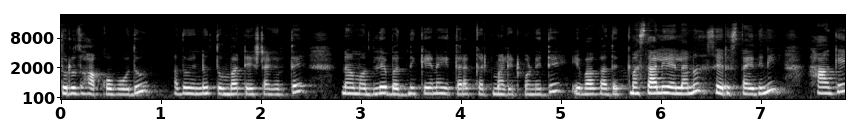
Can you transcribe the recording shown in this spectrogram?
ತುರಿದು ಹಾಕ್ಕೋಬೋದು. ಅದು ಇನ್ನೂ ತುಂಬ ಟೇಸ್ಟಾಗಿರುತ್ತೆ ನಾನು ಮೊದಲೇ ಬದ್ನಿಕಾಯಿನ ಈ ಥರ ಕಟ್ ಮಾಡಿ ಇಟ್ಕೊಂಡಿದ್ದೆ ಇವಾಗ ಅದಕ್ಕೆ ಮಸಾಲೆ ಎಲ್ಲನೂ ಸೇರಿಸ್ತಾ ಇದ್ದೀನಿ. ಹಾಗೆ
